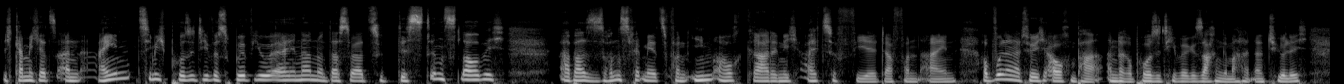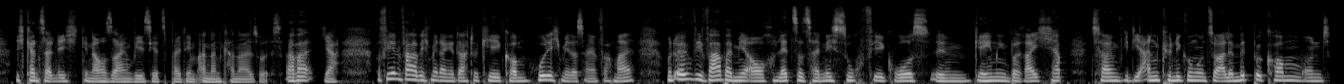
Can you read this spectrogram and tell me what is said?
ich kann mich jetzt an ein ziemlich positives Review erinnern und das war zu Distance, glaube ich aber sonst fällt mir jetzt von ihm auch gerade nicht allzu viel davon ein. Obwohl er natürlich auch ein paar andere positive Sachen gemacht hat, natürlich. Ich kann es halt nicht genau sagen, wie es jetzt bei dem anderen Kanal so ist. Aber ja, auf jeden Fall habe ich mir dann gedacht, okay, komm, hole ich mir das einfach mal. Und irgendwie war bei mir auch letzter Zeit nicht so viel groß im Gaming-Bereich. Ich habe zwar irgendwie die Ankündigungen und so alle mitbekommen und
